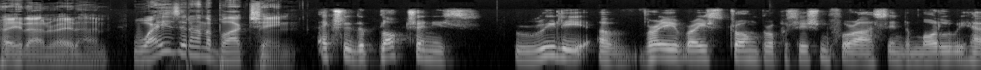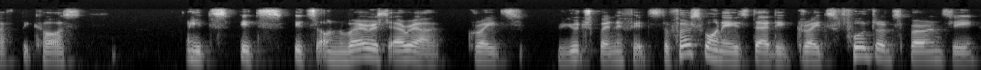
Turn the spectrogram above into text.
right on, right on. Why is it on the blockchain? Actually, the blockchain is really a very, very strong proposition for us in the model we have because it's it's it's on various area creates huge benefits. The first one is that it creates full transparency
